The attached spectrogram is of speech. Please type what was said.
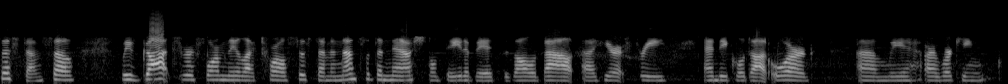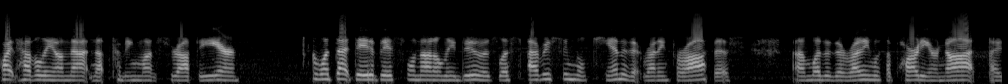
system. So we've got to reform the electoral system, and that's what the national database is all about uh, here at freeandequal.org. Um, we are working quite heavily on that in upcoming months throughout the year. And what that database will not only do is list every single candidate running for office, um, whether they're running with a party or not. I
